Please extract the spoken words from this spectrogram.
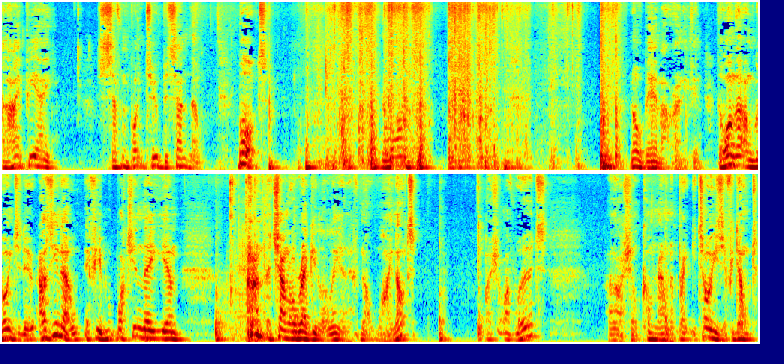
an IPA. 7.2% though. But, the one no beer mat or anything. The one that I'm going to do, as you know, if you're watching the um, the channel regularly, and if not, why not? I shall have words, and I shall come round and break your toys if you don't.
